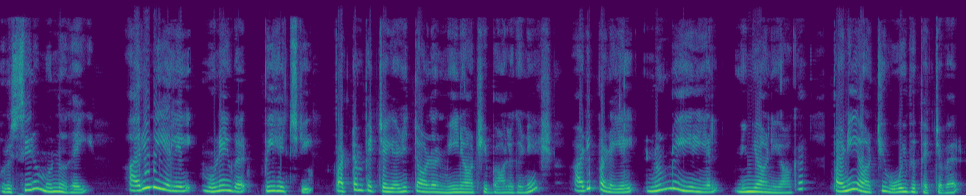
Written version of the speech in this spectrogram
ஒரு சிறு முன்னுரை. அறிவியலில் முனைவர் பிஹெச்டி பட்டம் பெற்ற எழுத்தாளர் மீனாட்சி பாலகணேஷ் அடிப்படையில் நுண்ணுயிரியல் விஞ்ஞானியாக பணியாற்றி ஓய்வு பெற்றவர்.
